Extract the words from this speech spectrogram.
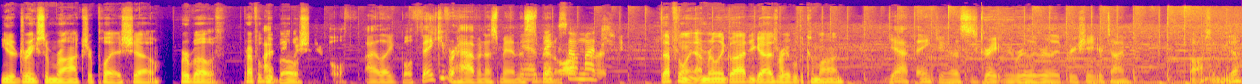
either drink some rocks or play a show or both, preferably I think we both. should do both. I like both. Thank you for having us, man. This yeah, has been thanks so much. Definitely, I'm really glad you guys were able to come on. Yeah, thank you. No, this is great. We really, really appreciate your time. Awesome, yeah.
